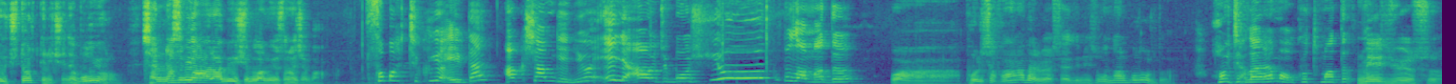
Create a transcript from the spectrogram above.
3-4 gün içinde buluyorum. Sen nasıl bir hala bir işi bulamıyorsun acaba? Sabah çıkıyor evden akşam geliyor eli avucu boş yok bulamadı. Vaa, polise falan haber verseydiniz onlar bulurdu. Hocalara mı okutmadı? Ne diyorsun?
